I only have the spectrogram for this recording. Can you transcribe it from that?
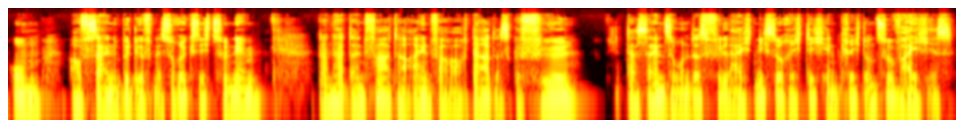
um auf seine Bedürfnisse Rücksicht zu nehmen, dann hat dein Vater einfach auch da das Gefühl, dass sein Sohn das vielleicht nicht so richtig hinkriegt und zu weich ist.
